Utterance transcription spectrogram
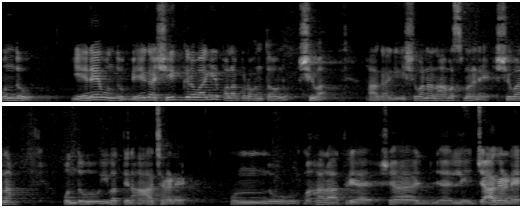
ಒಂದು ಏನೇ ಒಂದು ಬೇಗ ಶೀಘ್ರವಾಗಿ ಫಲ ಕೊಡುವಂಥವನು ಶಿವ. ಹಾಗಾಗಿ ಶಿವನ ನಾಮಸ್ಮರಣೆ, ಶಿವನ ಒಂದು ಇವತ್ತಿನ ಆಚರಣೆ, ಒಂದು ಮಹಾರಾತ್ರಿಯ ಅಲ್ಲಿ ಜಾಗರಣೆ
